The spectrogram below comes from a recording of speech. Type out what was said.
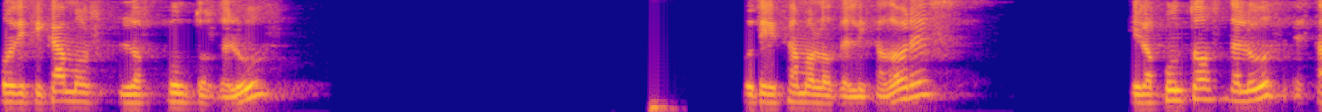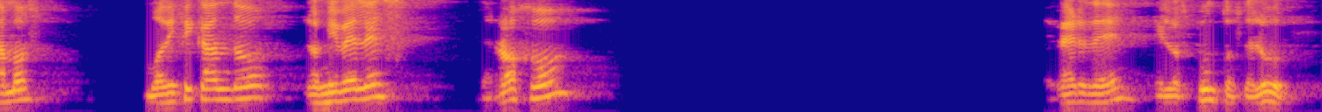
Modificamos los puntos de luz. Utilizamos los deslizadores. Y los puntos de luz estamos modificando los niveles de rojo, de verde en los puntos de luz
